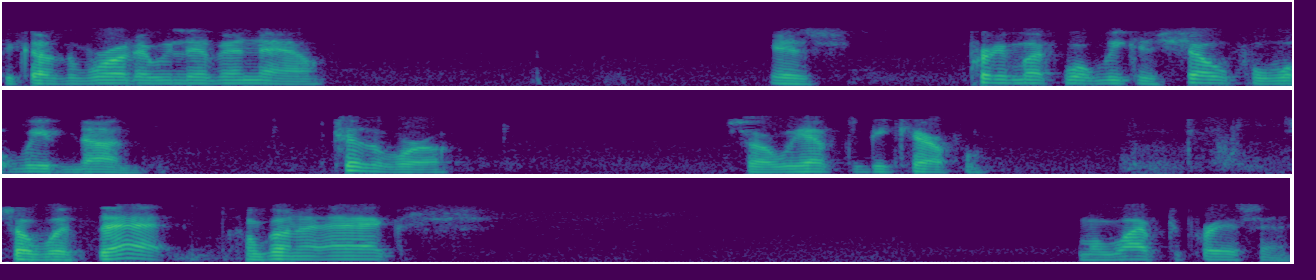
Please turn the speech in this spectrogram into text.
because the world that we live in now is pretty much what we can show for what we've done to the world. So we have to be careful. So with that, I'm going to ask my wife to pray us in.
